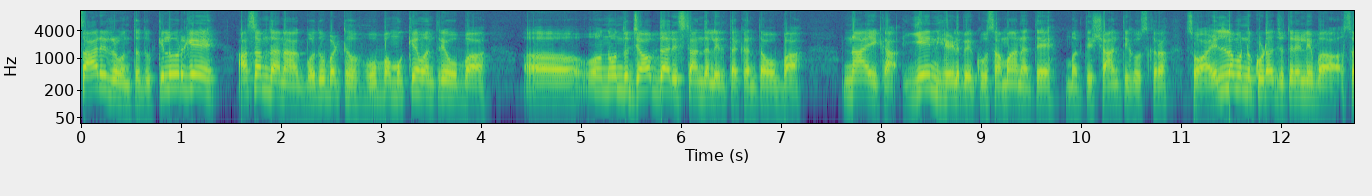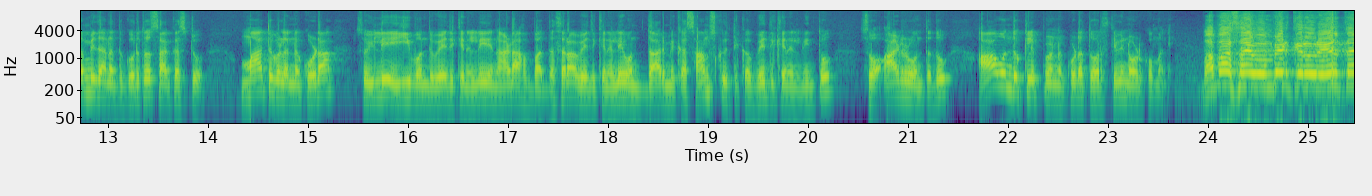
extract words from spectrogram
ಸಾರಿರುವಂಥದ್ದು. ಕೆಲವರಿಗೆ ಅಸಮಾಧಾನ ಆಗ್ಬೋದು, ಬಟ್ ಒಬ್ಬ ಮುಖ್ಯಮಂತ್ರಿ, ಒಬ್ಬ ಒಂದೊಂದು ಜವಾಬ್ದಾರಿ ಸ್ಥಾನದಲ್ಲಿರ್ತಕ್ಕಂಥ ಒಬ್ಬ ನಾಯಕ, ಏನು ಹೇಳಬೇಕು, ಸಮಾನತೆ ಮತ್ತು ಶಾಂತಿಗೋಸ್ಕರ? ಸೊ ಎಲ್ಲವನ್ನು ಕೂಡ ಜೊತೆಯಲ್ಲಿ ಬ, ಸಂವಿಧಾನದ ಕುರಿತು ಸಾಕಷ್ಟು ಮಾತುಗಳನ್ನು ಕೂಡ ಸೊ ಇಲ್ಲಿ ಈ ಒಂದು ವೇದಿಕೆಯಲ್ಲಿ ನಾಡಹಬ್ಬ ದಸರಾ ವೇದಿಕೆಯಲ್ಲಿ, ಒಂದು ಧಾರ್ಮಿಕ, ಸಾಂಸ್ಕೃತಿಕ ವೇದಿಕೆಯಲ್ಲಿ ನಿಂತು ಸೊ ಆಡಿರುವಂಥದ್ದು, ಆ ಒಂದು ಕ್ಲಿಪ್ನನ್ನು ಕೂಡ ತೋರಿಸ್ತೀವಿ ನೋಡ್ಕೊಂಬನ್ನಿ ಬಾಬಾ ಸಾಹೇಬ್ ಅಂಬೇಡ್ಕರ್ ಅವರು ಹೇಳ್ತಾ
